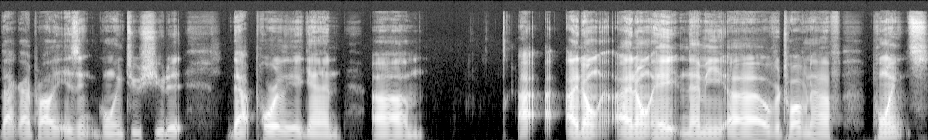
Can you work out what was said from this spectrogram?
that guy probably isn't going to shoot it that poorly again. Um, I, I don't I don't hate Nemi uh, over 12 and a half points.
